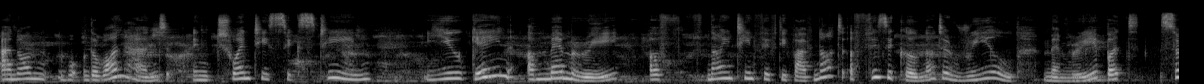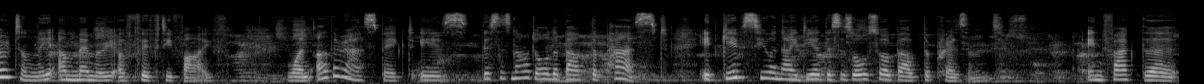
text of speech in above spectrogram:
And on the one hand, in 2016, you gain a memory of 1955, not a physical, not a real memory, but certainly a memory of 55. One other aspect is this is not all about the past. It gives you an idea this is also about the present. In fact, the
